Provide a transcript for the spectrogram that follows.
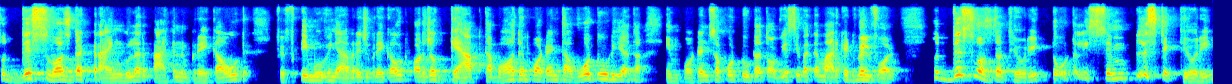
So this was the triangular pattern breakout fifty moving average breakout और जो गैप था, बहुत इंपॉर्टेंट था, वो टूट गया था। इंपॉर्टेंट सपोर्ट टूटा तो ऑब्वियसली बात है मार्केट विल फॉल तो this was the theory totally simplistic theory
